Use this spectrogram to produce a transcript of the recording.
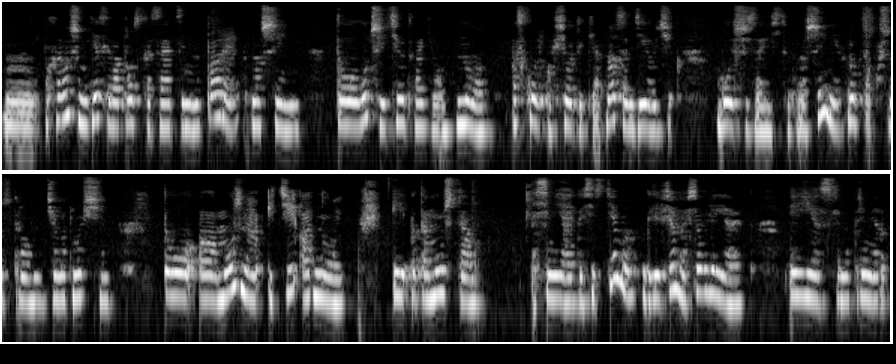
По-хорошему, если вопрос касается именно пары отношений, то лучше идти вдвоем. Но поскольку все-таки от нас, от девочек, больше зависит в отношениях, ну так уж устроено, чем от мужчин, то э, можно идти одной. И потому что семья это система, где все на все влияет. И если, например,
